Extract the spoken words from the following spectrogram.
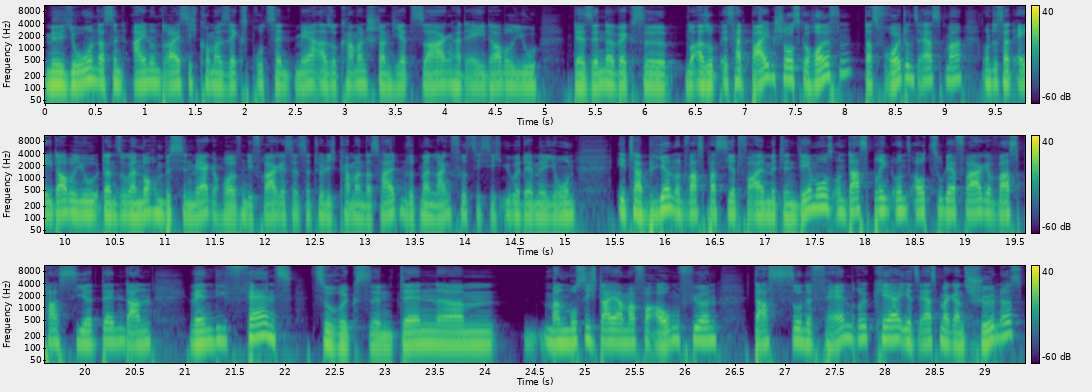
Millionen. Das sind 31,6 Prozent mehr. Also kann man Stand jetzt sagen, hat AEW der Senderwechsel, also es hat beiden Shows geholfen, das freut uns erstmal und es hat AEW dann sogar noch ein bisschen mehr geholfen. Die Frage ist jetzt natürlich, kann man das halten? Wird man langfristig sich über der Million etablieren und was passiert vor allem mit den Demos? Und das bringt uns auch zu der Frage, was passiert denn dann, wenn die Fans zurück sind? Denn ähm, man muss sich da ja mal vor Augen führen, dass so eine Fanrückkehr jetzt erstmal ganz schön ist.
